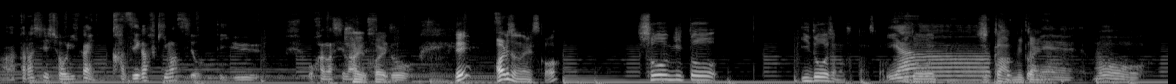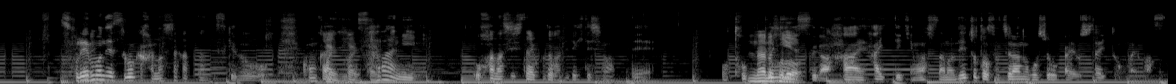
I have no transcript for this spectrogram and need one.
まあ、新しい将棋界にも風が吹きますよっていうお話なんですけど、えあれじゃないですか？将棋と移動じゃなかったんですか？い、や移動ー時間みたいな。ねもうそれもねすごく話したかったんですけど今回、ねはいはいはい。さらにお話ししたいことが出てきてしまってトッなるほど。プニュースが、はい、入ってきましたのでちょっとそちらのご紹介をしたいと思います。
